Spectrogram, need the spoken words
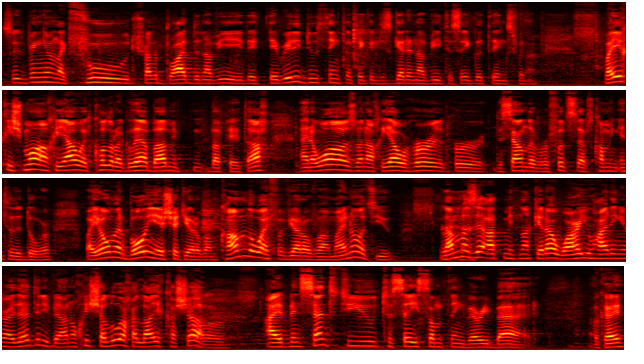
So he's bringing him like food, try to bribe the Navi. They, they really do think that they could just get a Navi to say good things for them. And it was when Achiyahu heard her the sound of her footsteps coming into the door. Come, the wife of Yarovam, I know it's you. Why are you hiding your identity? I have oh. been sent to you to say something very bad. Okay?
